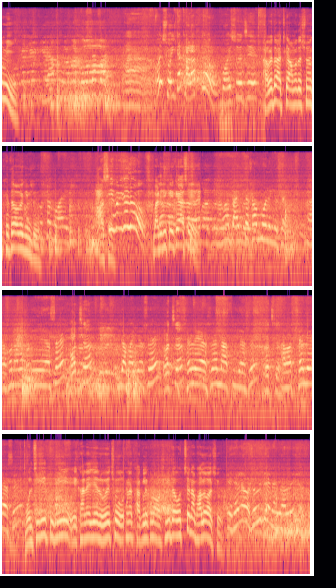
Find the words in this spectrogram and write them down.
তুমি? ওই শরীরটা খারাপ তো? বয়স হয়েছে। খাবে তো আজকে আমাদের সঙ্গে খেতে হবে কিন্তু। আশি হয়ে গেল? বাড়িতে কে কে আছে? আমার বাড়িতে সব মরে গেছে। এখন আমার মেয়ে আছে আচ্ছা। জামাই আছে আচ্ছা। ছেলে আছে নাতি আছে আচ্ছা। আমার ছেলে আছে। বলছি কি তুমি এখানে যে রয়েছো এখানে থাকলে কোনো অসুবিধা হচ্ছে না ভালো আছো? এখানে অসুবিধা নেই ভালোই আছে।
